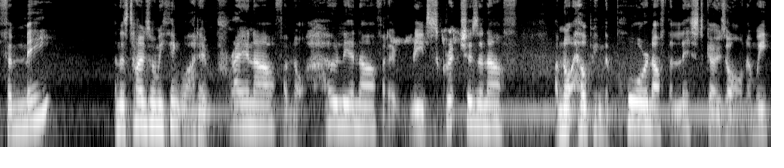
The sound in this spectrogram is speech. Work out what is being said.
for me? And there's times when we think, well, I don't pray enough, I'm not holy enough, I don't read scriptures enough, I'm not helping the poor enough, the list goes on. And we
